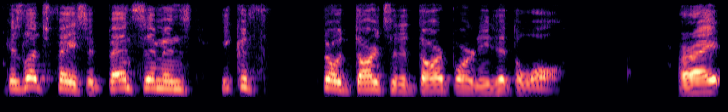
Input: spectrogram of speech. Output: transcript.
Because let's face it, Ben Simmons, he could throw darts at a dartboard and he'd hit the wall. All right.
